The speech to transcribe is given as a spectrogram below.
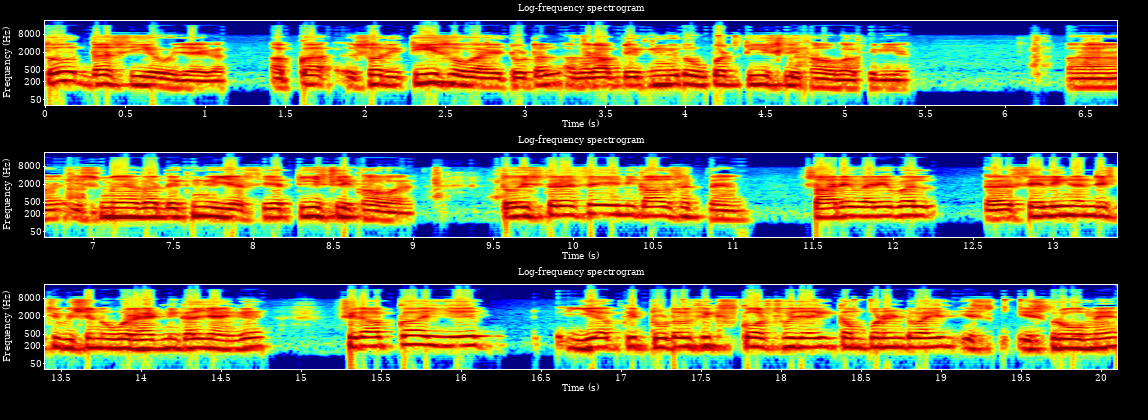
तो दस ये हो जाएगा। आपका सॉरी तीस होगा ये टोटल अगर आप देखेंगे तो ऊपर तीस लिखा होगा फिर ये। इसमें अगर देखेंगे यस ये तीस लिखा हुआ है। तो इस तरह से ये निकाल सकते हैं। सारे variable selling and distribution overhead निकल जाएँगे। फिर आपका ये ये आपकी टोटल फिक्स कॉस्ट हो जाएगी कंपोनेंट वाइज इस इस रो में।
